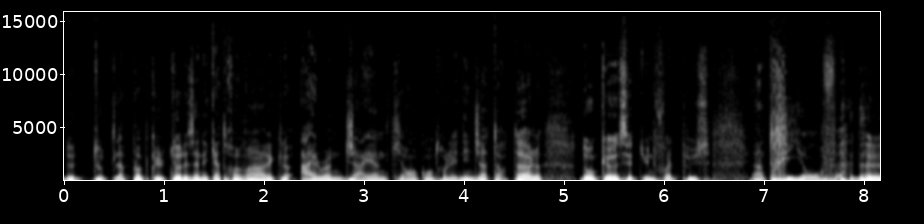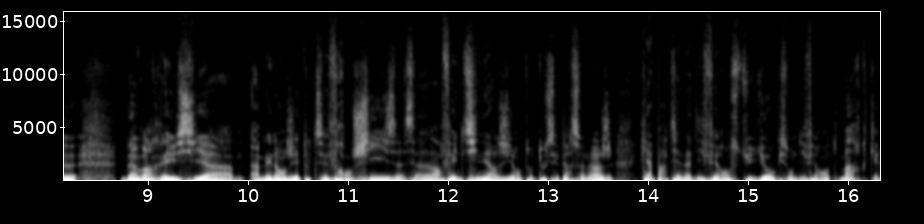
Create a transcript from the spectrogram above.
de toute la pop culture des années 80 avec le Iron Giant qui rencontre les Ninja Turtles. Donc euh, c'est une fois de plus un triomphe d'avoir réussi à, à, mélanger toutes ces franchises, d'avoir fait une synergie entre tous ces personnages qui appartiennent à différents studios, qui sont différentes marques.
